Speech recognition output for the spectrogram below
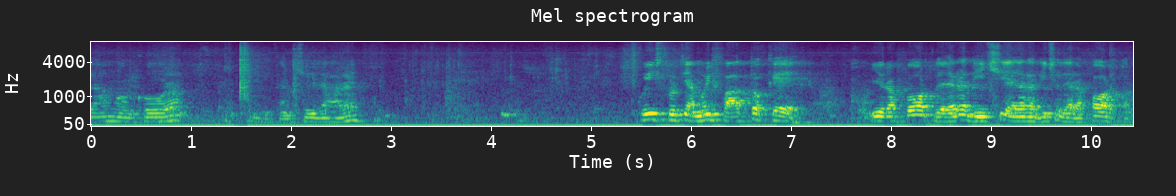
vediamo ancora di cancellare sfruttiamo il fatto che il rapporto delle radici è la radice del rapporto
